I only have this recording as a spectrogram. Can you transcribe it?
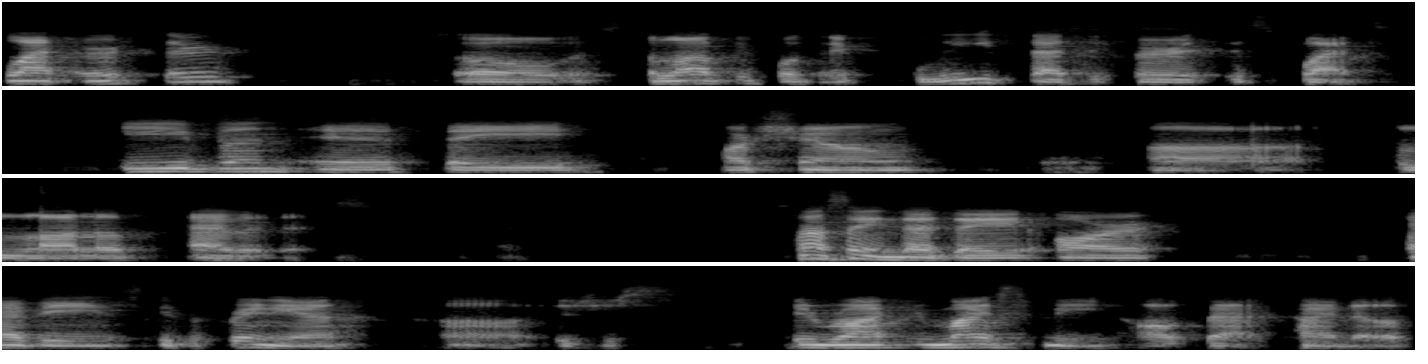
flat earther. So a lot of people, they believe that the earth is flat, even if they are shown uh, a lot of evidence. It's not saying that they are having schizophrenia. Uh, it's just, it reminds me of that kind of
